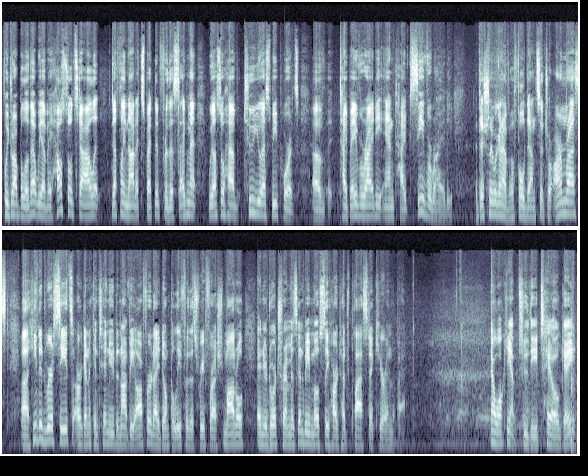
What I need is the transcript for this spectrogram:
if we drop below that, we have a household style outlet, definitely not expected for this segment. We also have two USB ports of Type A variety and Type C variety. Additionally, we're going to have a fold down center armrest. Uh, heated rear seats are going to continue to not be offered, I don't believe, for this refreshed model. And your door trim is going to be mostly hard touch plastic here in the back. Now walking up to the tailgate,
